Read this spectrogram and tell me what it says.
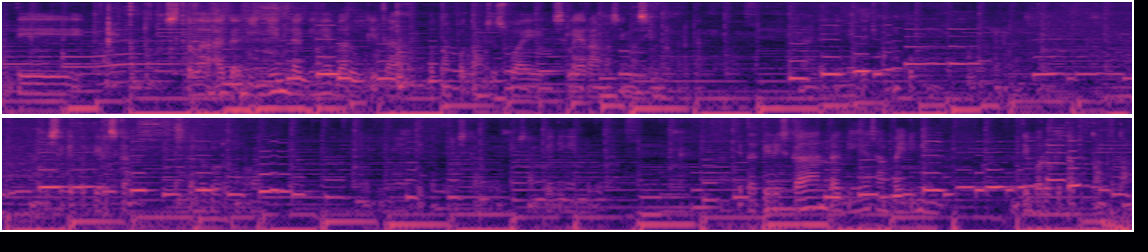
Nanti setelah agak dingin dagingnya baru kita potong-potong sesuai selera masing-masing. Nah dagingnya udah cukup empuk. Nah bisa kita tiriskan tiriskan dulu rekan-rekan dagingnya kita tiriskan sampai dingin dulu. Kita tiriskan dagingnya sampai dingin. Nanti baru kita potong-potong.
